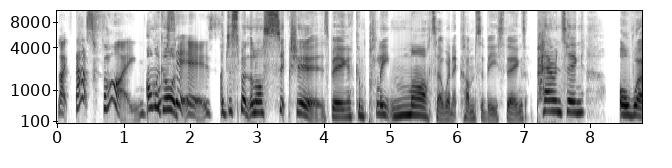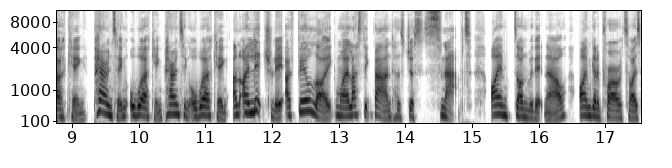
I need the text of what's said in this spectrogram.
Like that's fine. Oh my God. it is. I've just spent the last six years being a complete martyr when it comes to these things. Parenting or working, parenting or working, parenting or working. And I literally, I feel like my elastic band has just snapped. I am done with it now. I'm going to prioritize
